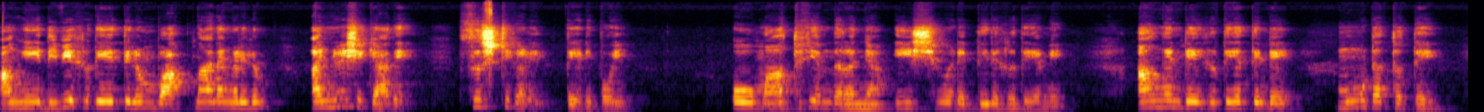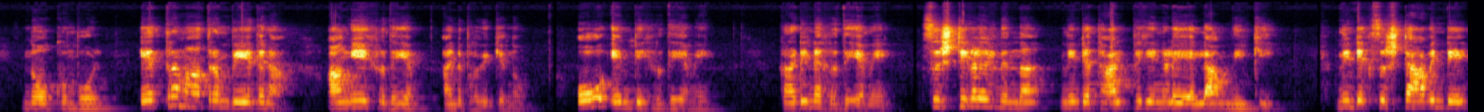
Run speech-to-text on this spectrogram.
അങ്ങേ ദിവ്യഹൃദയത്തിലും വാഗ്ദാനങ്ങളിലും അന്വേഷിക്കാതെ സൃഷ്ടികളിൽ തേടിപ്പോയി. ഓ മാധുര്യം നിറഞ്ഞ ഈശോയുടെ തിരുഹൃദയമേ അങ്ങന്റെ ഹൃദയത്തിന്റെ മൂഢത്വത്തെ നോക്കുമ്പോൾ എത്രമാത്രം വേദന അങ്ങേ ഹൃദയം അനുഭവിക്കുന്നു. ഓ എന്റെ ഹൃദയമേ കഠിന ഹൃദയമേ സൃഷ്ടികളിൽ നിന്ന് നിന്റെ താല്പര്യങ്ങളെയെല്ലാം നീക്കി. നിന്റെ സൃഷ്ടാവിന്റെ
